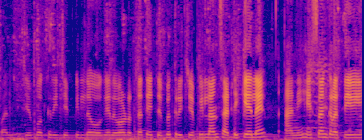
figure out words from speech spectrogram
पण तिचे बकरीचे पिल्लं वगैरे ओरडतात त्याचे बकरीचे पिल्लांसाठी केले. आणि हे संक्रांती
